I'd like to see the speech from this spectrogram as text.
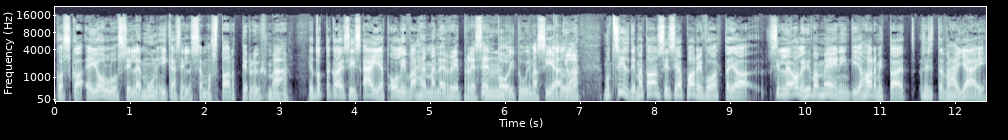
koska ei ollut sille mun ikäisille semmoista starttiryhmää. Ja totta kai siis äijät oli vähemmän representoituina mm, siellä. Mutta silti mä tanssin siellä pari vuotta ja sille oli hyvä meininki ja harmittaa, että se sitten vähän jäi.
